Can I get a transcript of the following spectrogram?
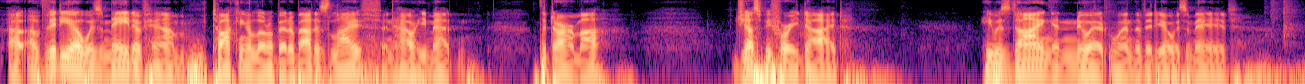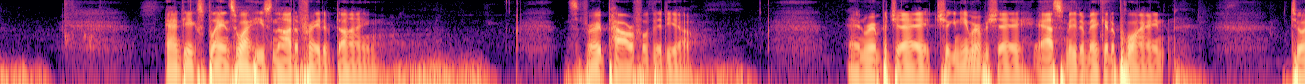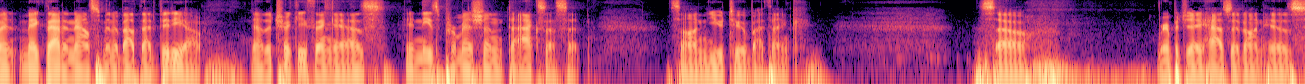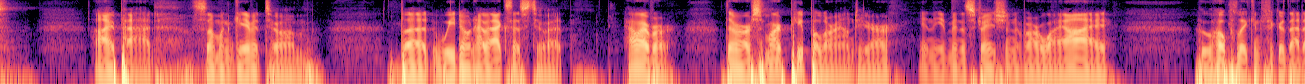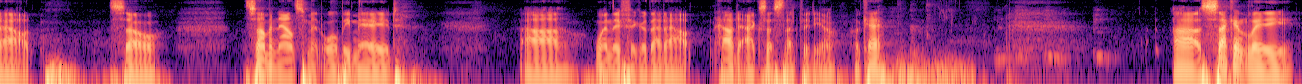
a video was made of him talking a little bit about his life and how he met the Dharma just before he died. He was dying and knew it when the video was made. And he explains why he's not afraid of dying. It's a very powerful video. And Rinpoche, Chökyi Nyima Rinpoche, asked me to make it a point to make that announcement about that video. Now, the tricky thing is it needs permission to access it. It's on YouTube, I think. So, Rinpoche has it on his iPad. Someone gave it to him, but we don't have access to it. However, there are smart people around here in the administration of RYI who hopefully can figure that out. So, some announcement will be made uh, when they figure that out, how to access that video. Okay? Uh, secondly,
